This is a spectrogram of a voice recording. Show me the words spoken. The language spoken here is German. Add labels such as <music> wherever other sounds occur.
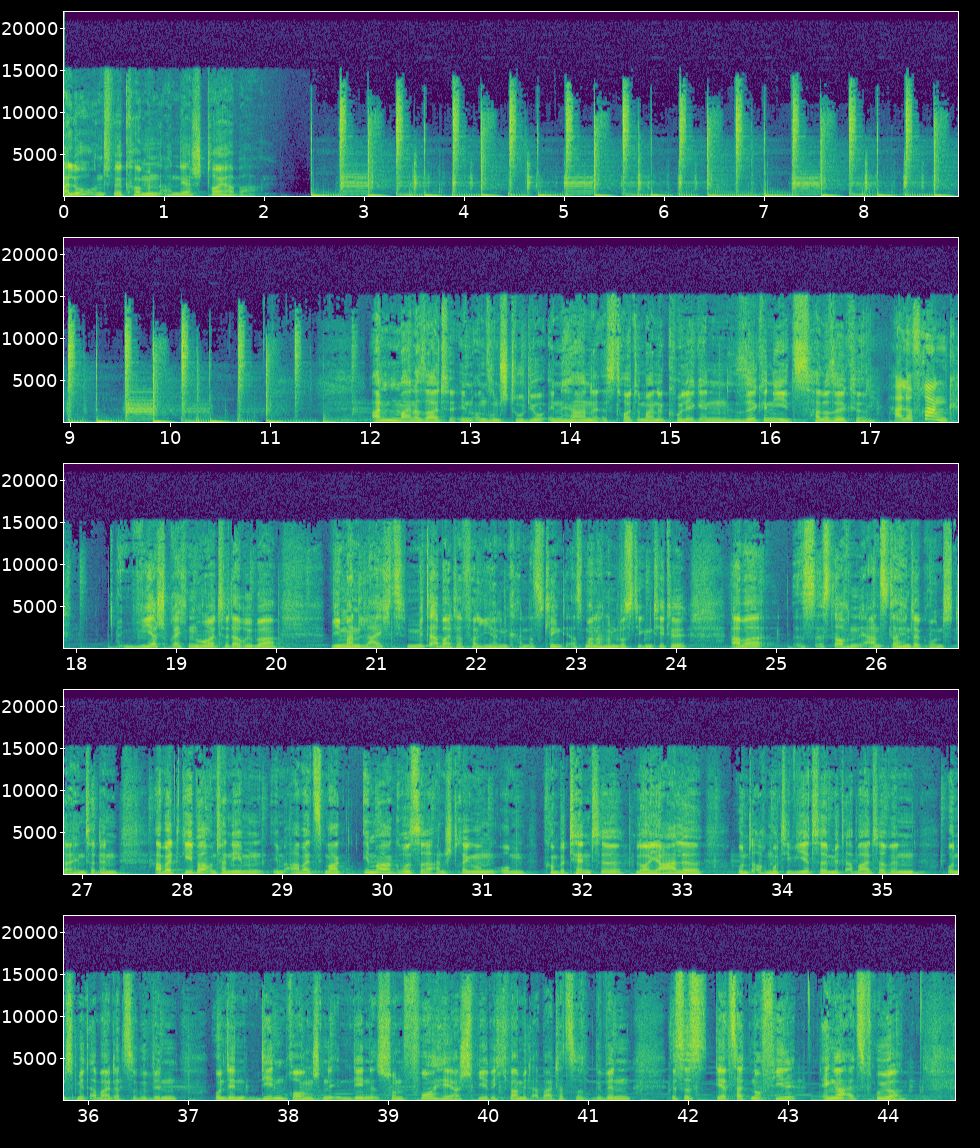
Hallo und willkommen an der Steuerbar. An meiner Seite in unserem Studio in Herne ist heute meine Kollegin Silke Nietz. Hallo Silke. Hallo Frank. Wir sprechen heute darüber, wie man leicht Mitarbeiter verlieren kann. Das klingt erstmal nach einem lustigen Titel, aber es ist auch ein ernster Hintergrund dahinter, denn Arbeitgeber unternehmen im Arbeitsmarkt immer größere Anstrengungen, um kompetente, loyale und auch motivierte Mitarbeiterinnen und Mitarbeiter zu gewinnen. Und in den Branchen, in denen es schon vorher schwierig war, Mitarbeiter zu gewinnen, ist es derzeit noch viel enger als früher.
